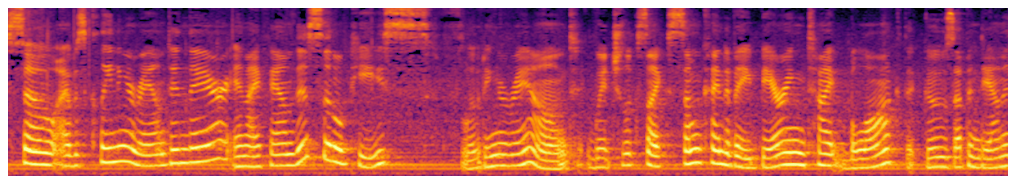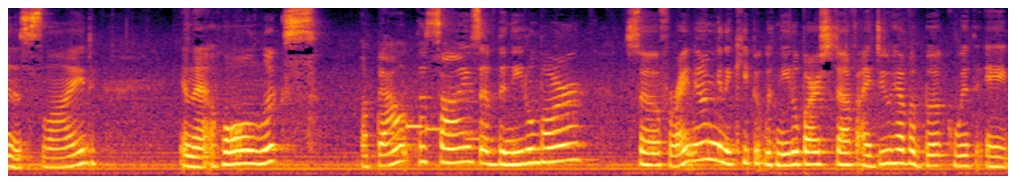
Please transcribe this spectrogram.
So I was cleaning around in there and I found this little piece floating around, which looks like some kind of a bearing type block that goes up and down in a slide. And that hole looks about the size of the needle bar. So for right now, I'm going to keep it with needle bar stuff. I do have a book with a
